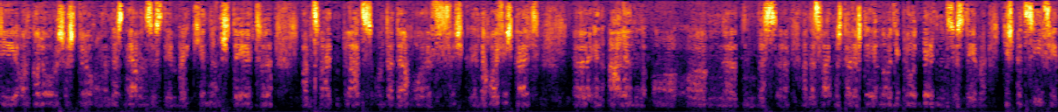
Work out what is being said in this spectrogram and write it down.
Die onkologische Störungen des Nervensystems bei Kindern steht äh, am zweiten Platz unter der, Häufig der Häufigkeit äh, in allen das, an der zweiten Stelle stehen nur die blutbildenden Systeme. Die Spezifik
